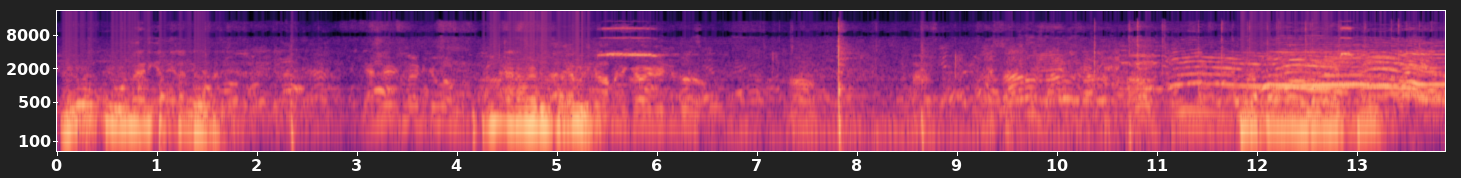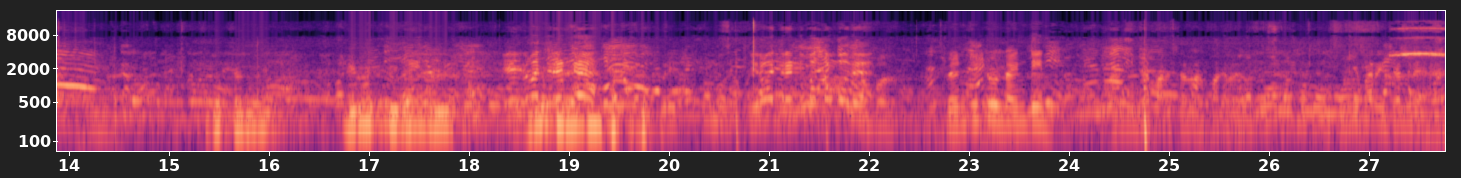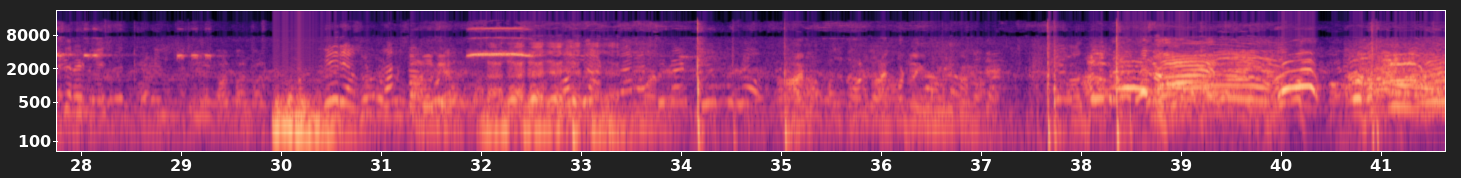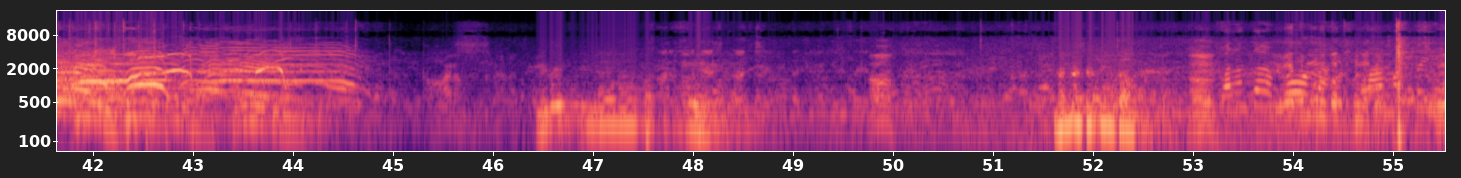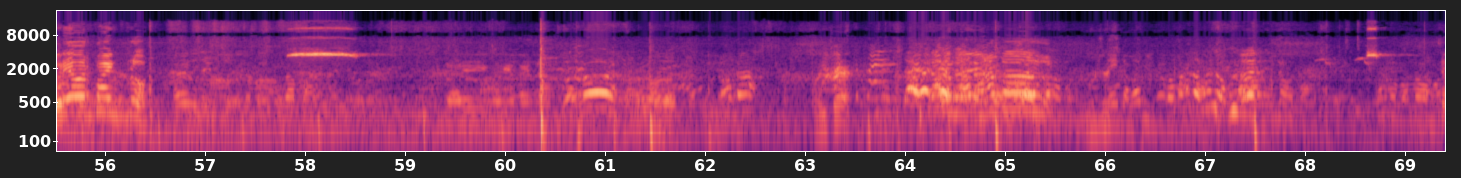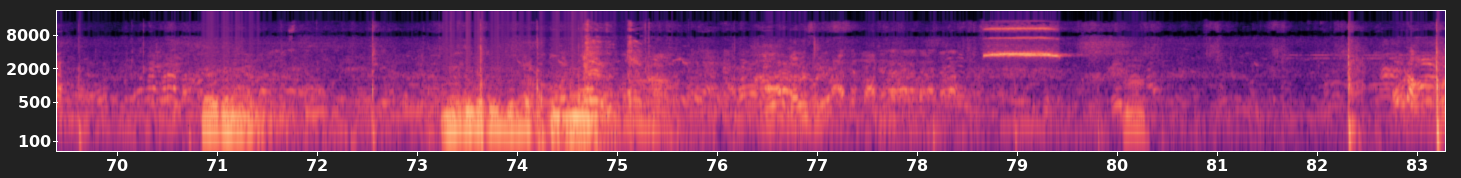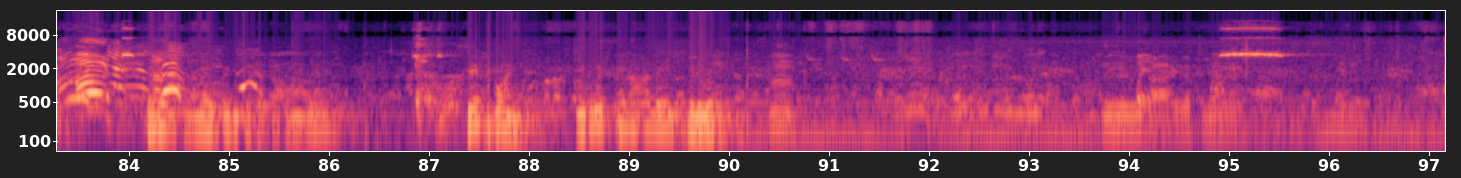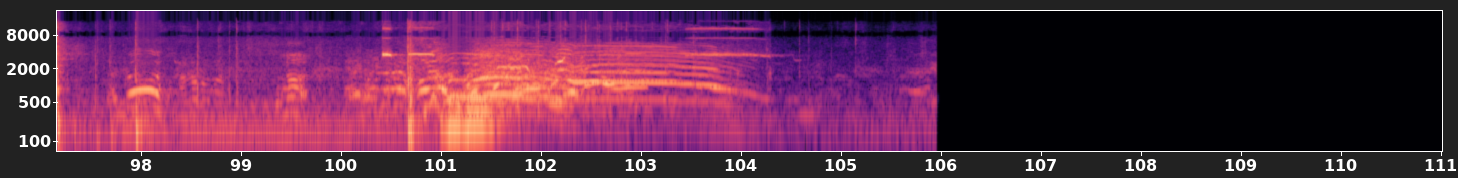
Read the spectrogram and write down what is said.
இருபத்தி ஒன்று பத்தொன்பது இருபத்தி ஒன்று இருபத்தி ரெண்டு பத்தொன்பது டுவெண்ட்டி டூ நைன்டீன் இங்கே பாரு செல்ல பக்கத்தில் இங்கே பாருங்க செல்லு இருங்க பாருங்க. ஆறு ஆறு போட்டு இங்கே இருக்கு இருபத்தி மூணு பத்தொன்பது ஆ நல்ல செட்டிங் தான் ஆ ஒரே ஒரு பாயிண்ட் ப்ரோ మంచి சைடு இருபது இருபத்தி மூணு ಹ್ಮ್ இருபத்தி நாலு எழுபது இருபத்தி மூணு டபுள்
